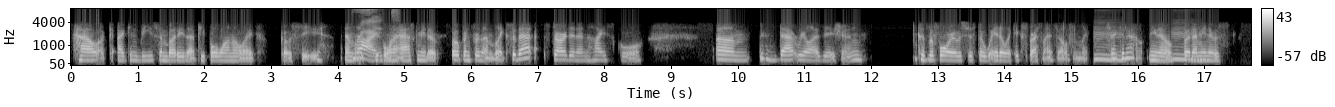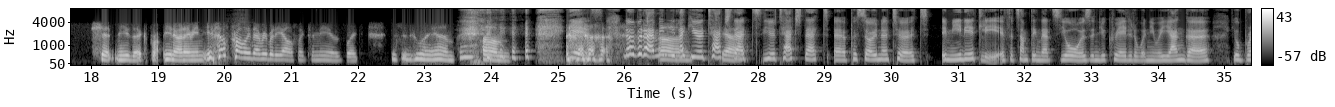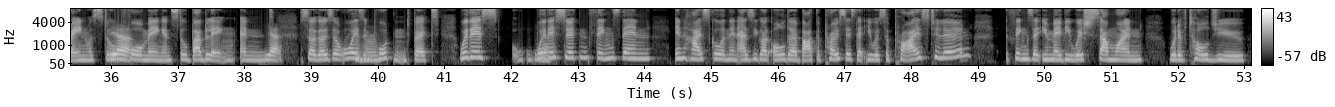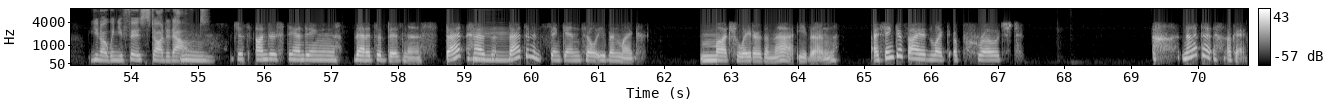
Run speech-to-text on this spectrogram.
how I can be somebody that people want to like go see and like Right. people want to ask me to open for them. Like so that started in high school. Um that realization because before it was just a way to like express myself and like check it out you know but i mean it was shit music pro- you know And i mean you know probably to everybody else like to me it was like this is who i am um yes. No, but I mean, you- like Um, you attach yeah. that you attach that uh, persona to it immediately. If it's something that's yours and you created it when you were younger, your brain was still Yeah. forming and still bubbling, and Yes. so those are always Mm-hmm. important. But were there s- were Yeah. there certain things then in high school and then as you got older about the process that you were surprised to learn? Things that you maybe wish someone would have told you, you know, when you first started out? Hmm. just understanding that it's a business that hasn't hmm. that didn't sink in till even like much later than that even i think if i had like approached not that okay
